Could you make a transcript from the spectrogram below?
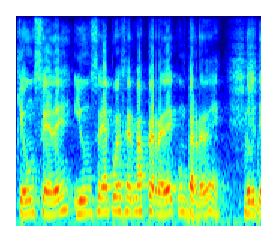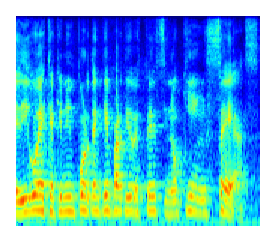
que un CD y un CD puede ser más PRD que un PRD. Lo que te digo es que aquí no importa en qué partido estés, sino quién seas.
